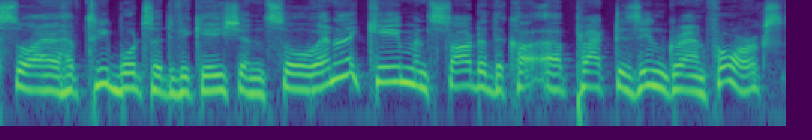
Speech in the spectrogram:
So I have three board certifications. So when I came and started the uh, practice in Grand Forks,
